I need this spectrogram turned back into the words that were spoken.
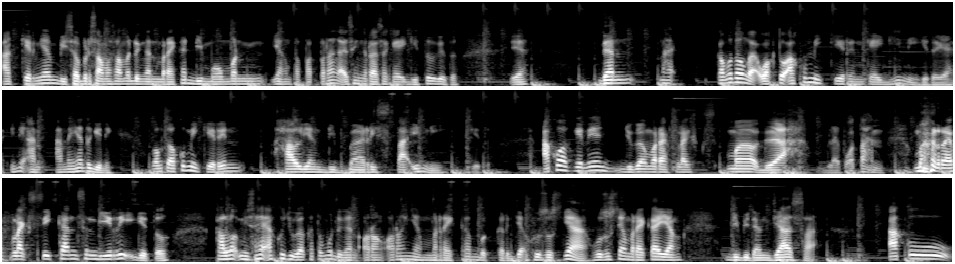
akhirnya bisa bersama-sama dengan mereka di momen yang tepat. Pernah nggak sih ngerasa kayak gitu gitu? Ya. Dan nah kamu tau nggak waktu aku mikirin kayak gini gitu ya ini an anehnya tuh gini. Waktu aku mikirin hal yang di barista ini gitu aku akhirnya juga merefleks me, dah belepotan. Merefleksikan sendiri gitu. Kalau misalnya aku juga ketemu dengan orang-orang yang mereka bekerja khususnya khususnya mereka yang di bidang jasa. Aku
